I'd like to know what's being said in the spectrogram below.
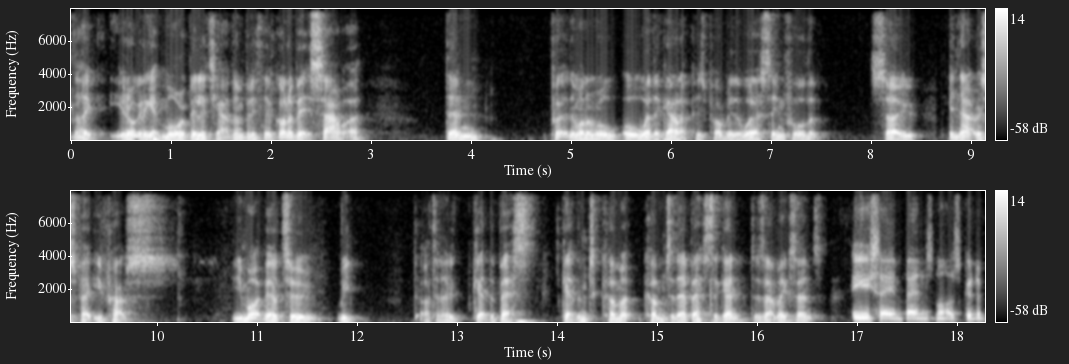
Like you're not going to get more ability out of them. But if they've gone a bit sour, then putting them on an all, all weather gallop is probably the worst thing for them. So in that respect, you perhaps you might be able to re, I don't know get the best, get them to come at, come to their best again. Does that make sense? Are you saying Ben's not as good a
